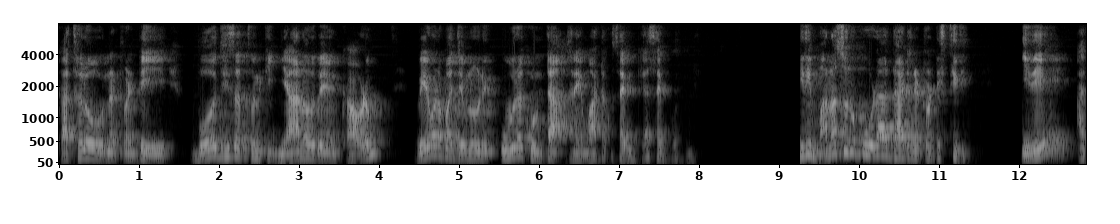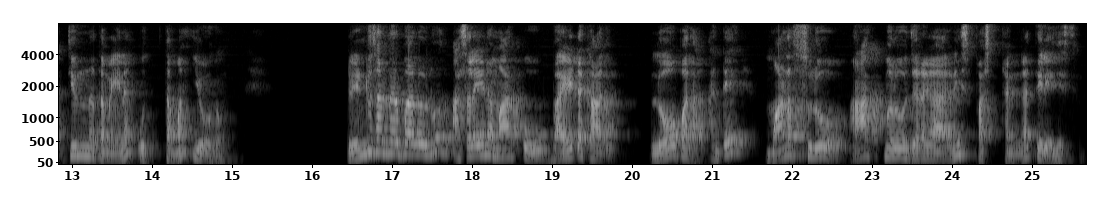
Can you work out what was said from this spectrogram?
కథలో ఉన్నటువంటి బోధిసత్వానికి జ్ఞానోదయం కావడం వేమన పద్యంలోని ఊరకుంట అనే మాటకు సరిగ్గా సరిపోతుంది. ఇది మనసును కూడా దాటినటువంటి స్థితి. ఇదే అత్యున్నతమైన ఉత్తమ యోగం. రెండు సందర్భాల్లోనూ అసలైన మార్పు బయట కాదు లోపల అంటే మనస్సులో ఆత్మలో జరగాలని స్పష్టంగా తెలియజేస్తుంది.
